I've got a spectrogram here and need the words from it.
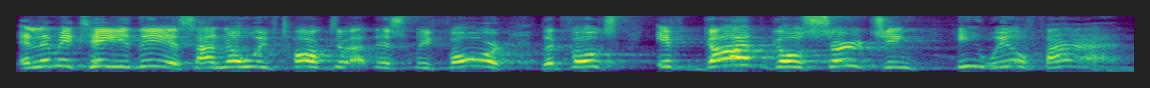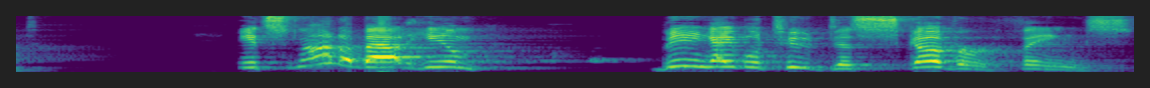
And let me tell you this I know we've talked about this before, but folks, if God goes searching, he will find. It's not about him being able to discover things.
